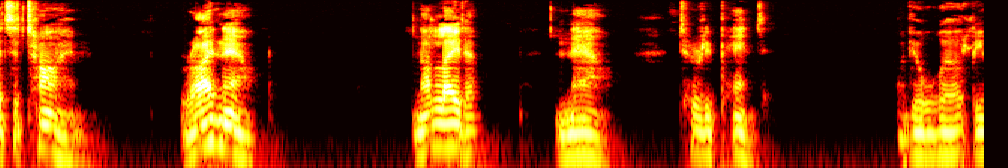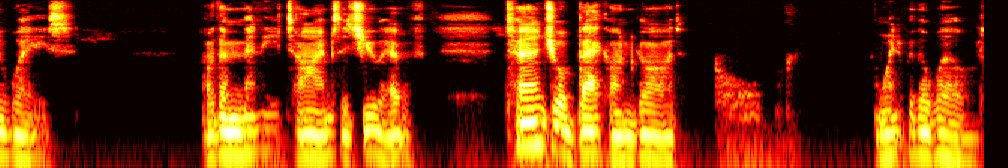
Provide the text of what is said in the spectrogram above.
It's a time, right now, not later, now, to repent of your worldly ways, of the many times that you have turned your back on God. And went with the world.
